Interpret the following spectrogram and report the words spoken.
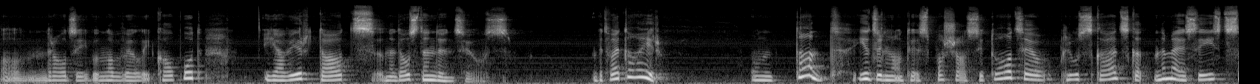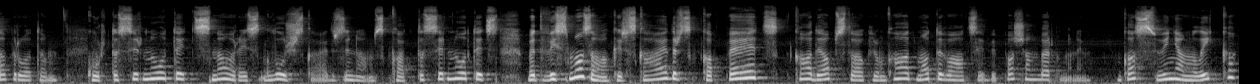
um, draudzīgi un labvēlīgi kalpot, jau ir tāds nedaudz tendencios. Bet vai tā ir? Un tad, iedziļinoties pašā situācijā, kļūst skaidrs, ka ne mēs īsti saprotam, kur tas ir noticis. Nav arī gluži skaidrs, zināms, kad tas ir noticis, bet vismazāk ir skaidrs, kāpēc, kādi apstākļi un kāda motivācija bija pašam Bergmanim. Kas viņam lika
